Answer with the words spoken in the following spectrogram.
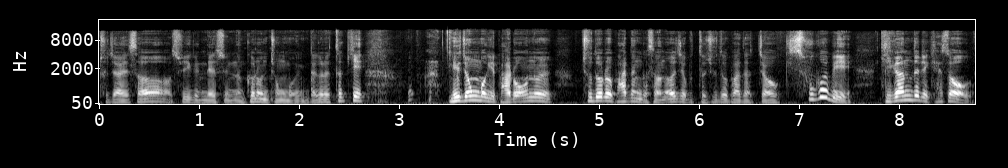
투자해서 수익을 낼 수 있는 그런 종목입니다. 그래서 특히 이 종목이 바로 오늘 주도를 받은 것은 어제부터 주도 받았죠. 수급이 기관들이 계속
